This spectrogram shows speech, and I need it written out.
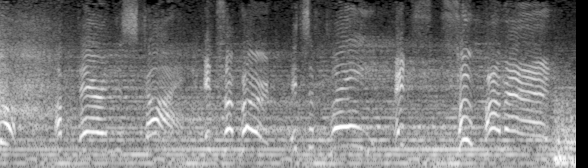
Look, up there in the sky. It's a bird. It's a plane. It's Superman!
